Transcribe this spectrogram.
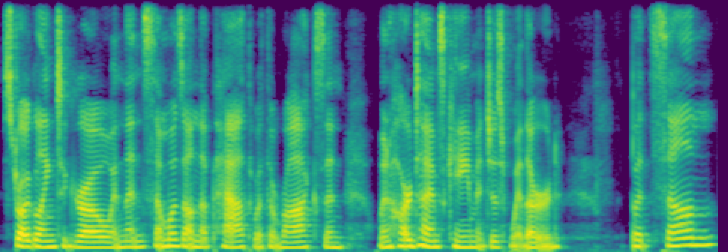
struggling to grow. And then some was on the path with the rocks, and when hard times came, it just withered. But some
